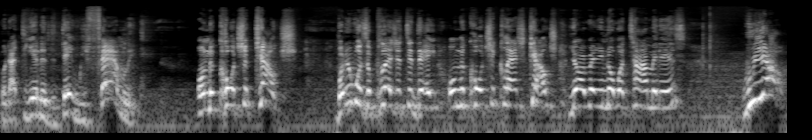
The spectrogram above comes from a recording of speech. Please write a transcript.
But at the end of the day, we family on the Kulture couch. But it was a pleasure today on the Kulture Klash couch. You already know what time it is. We out.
